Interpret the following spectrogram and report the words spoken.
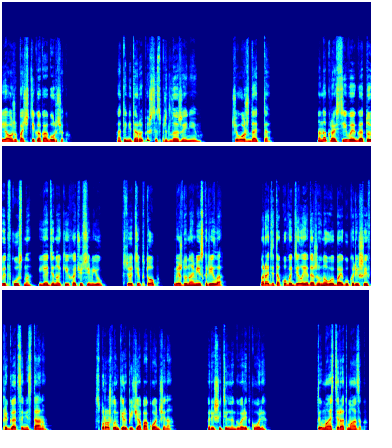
я уже почти как огурчик. А ты не торопишься с предложением? Чего ждать-то? Она красивая и готовит вкусно. Я одинокий и хочу семью. Все тип-топ. Между нами искрило. Ради такого дела я даже в новую байгу корешей впрягаться не стану. С прошлым кирпича покончено, решительно говорит Коля. Ты мастер отмазок.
